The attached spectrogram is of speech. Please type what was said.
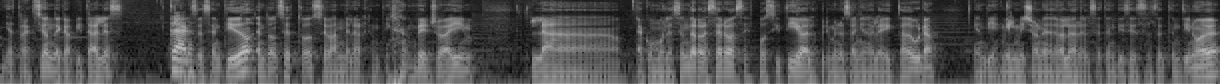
de atracción de capitales Claro. en ese sentido, entonces todos se van de la Argentina. De hecho, ahí la acumulación de reservas es positiva los primeros años de la dictadura, en 10 mil millones de dólares del 76 al 79,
